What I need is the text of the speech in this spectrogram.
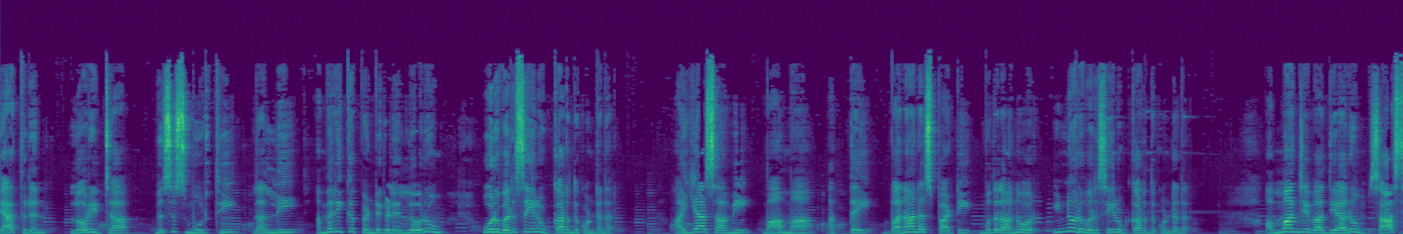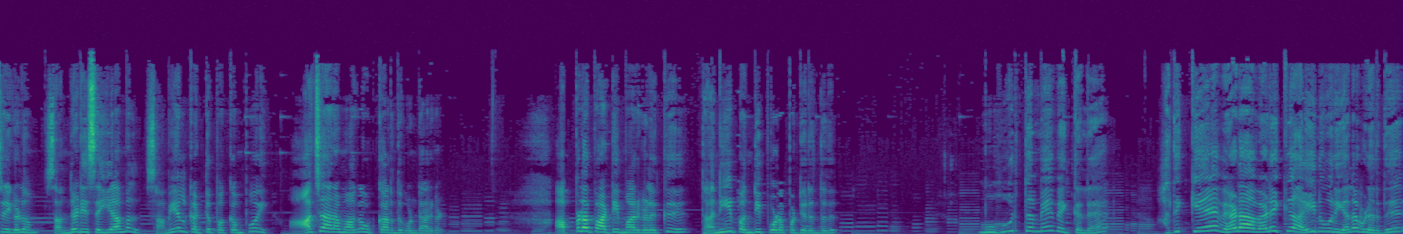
Catherine Loretta Mrs Murthy Lalli அமெரிக்க பெண்டுகள் எல்லோரும் ஒரு வரிசையில் உட்கார்ந்து கொண்டனர். ஐயாசாமி மாமா அத்தை பனாரஸ் பாட்டி முதலானோர் இன்னொரு வரிசையில் உட்கார்ந்து கொண்டனர். அம்மாஞ்சி வாத்தியாரும் சாஸ்திரிகளும் சந்தடி செய்யாமல் சமையல் கட்டு பக்கம் போய் ஆச்சாரமாக உட்கார்ந்து கொண்டார்கள். அப்பள பாட்டிமார்களுக்கு தனி பந்தி போடப்பட்டிருந்தது. முகூர்த்தமே வைக்கல. அதுக்கே வேளா வேலைக்கு ஐநூறு இலை விழுறது.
